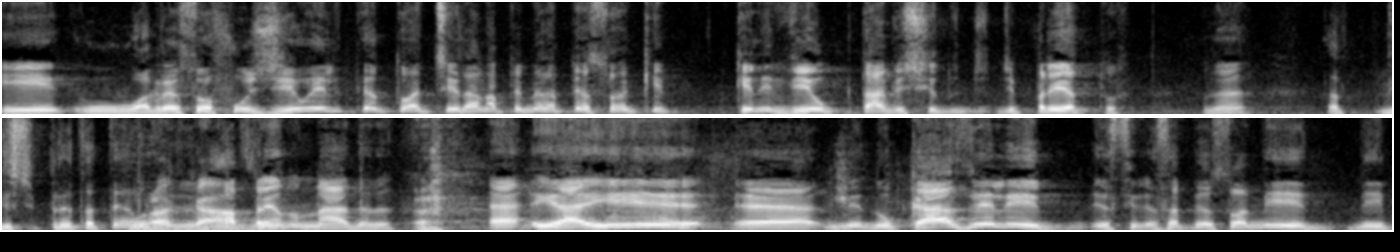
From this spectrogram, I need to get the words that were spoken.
e o agressor fugiu. E ele tentou atirar na primeira pessoa que, que ele viu que estava vestido de, de preto, né? Tá Vestido de preto até Por hoje. Não acaso. aprendo nada, né? É, e aí, é, no caso, ele, esse- essa pessoa me, me,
